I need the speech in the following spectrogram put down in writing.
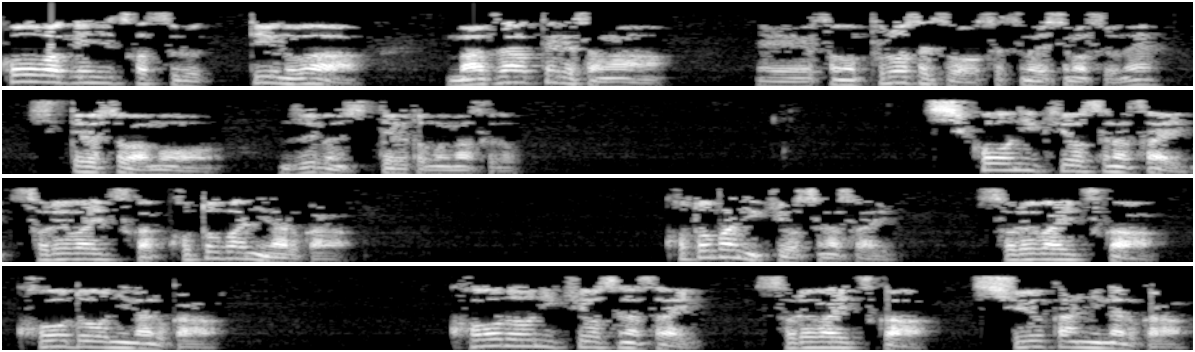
考は現実化するっていうのは、マザー・テレサが、えーそのプロセスを説明してますよね。知ってる人はもう随分知ってると思いますけど。思考に気をつなさい。それはいつか言葉になるから。言葉に気をつなさい。それはいつか行動になるから。行動に気をつなさい。それはいつか習慣になるから。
